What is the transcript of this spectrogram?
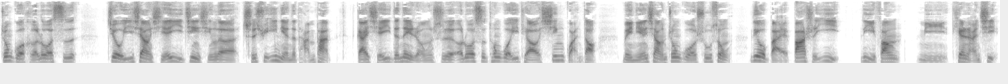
中国和俄罗斯就一项协议进行了持续一年的谈判。该协议的内容是俄罗斯通过一条新管道每年向中国输送六百八十亿立方米天然气，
